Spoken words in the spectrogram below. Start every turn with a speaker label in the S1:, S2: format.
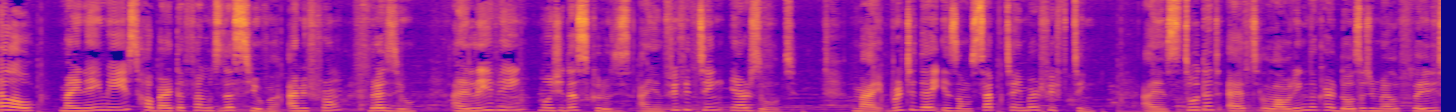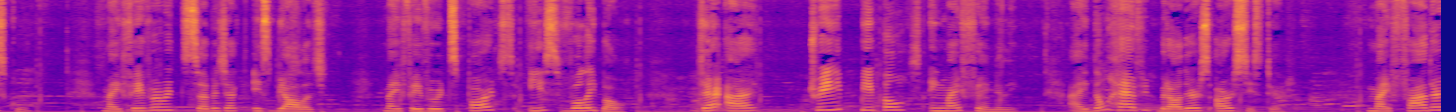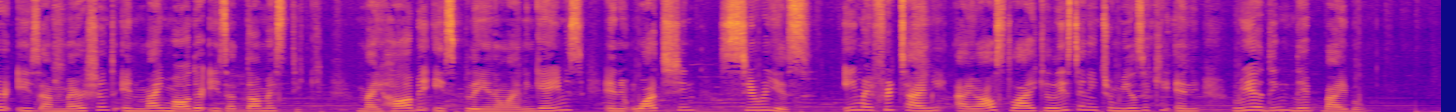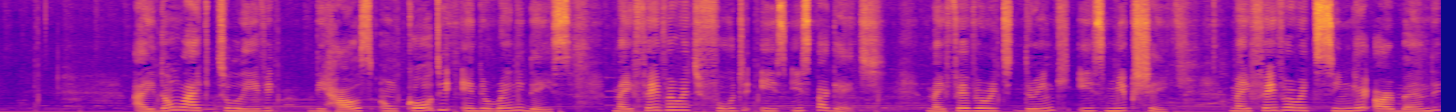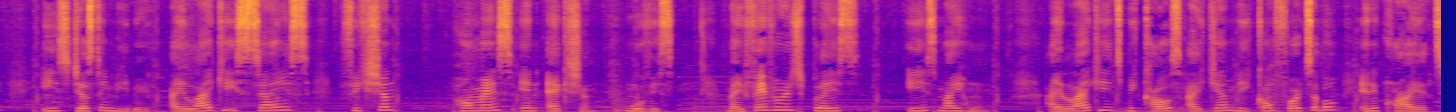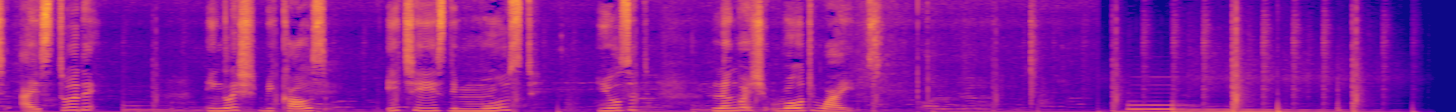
S1: Hello, my name is Roberta Fangos da Silva. I'm from Brazil. I live in Mogi das Cruzes. I am 15 years old. My birthday is on September 15. I am student at Laurinda Cardoso de Melo Freire School. My favorite subject is biology. My favorite sport is volleyball. There are three people in my family. I don't have brothers or sisters. My father is a merchant and my mother is a domestic. My hobby is playing online games and watching series. In my free time, I also like listening to music and reading the Bible. I don't like to leave the house on cold and rainy days. My favorite food is spaghetti. My favorite drink is milkshake. My favorite singer or band is Justin Bieber. I like science fiction, romance, and action movies. My favorite place is my home. I like it because I can be comfortable and quiet. I study English because it is the most used language worldwide.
